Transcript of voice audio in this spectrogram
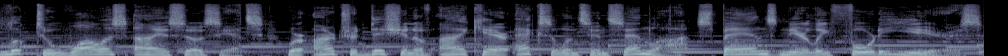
look to Wallace Eye Associates, where our tradition of eye care excellence in Cenla spans nearly 40 years.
